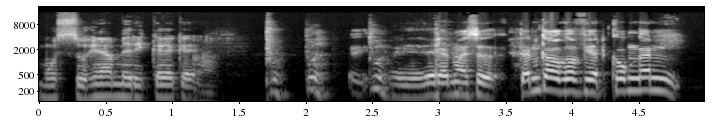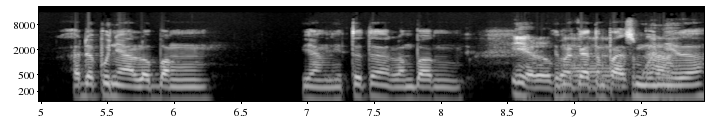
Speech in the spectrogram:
musuhnya Amerika ya kayak Ah. ya. Kan masuk. Kan kalau ke Vietcong kan ada punya lubang yang itu tuh lubang Iya loh. yang mereka tempat sembunyi tuh.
